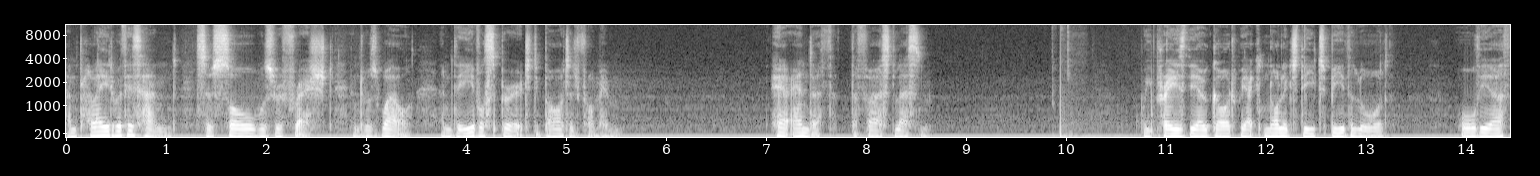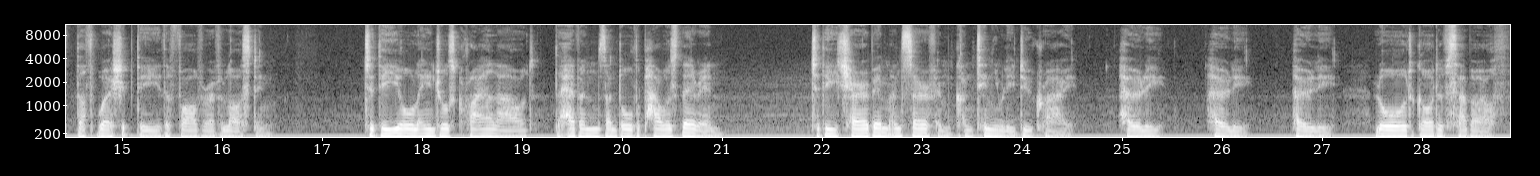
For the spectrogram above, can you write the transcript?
and played with his hand. So Saul was refreshed, and was well, and the evil spirit departed from him. Here endeth the first lesson. We praise thee, O God, we acknowledge thee to be the Lord. All the earth doth worship thee, the Father everlasting. To thee all angels cry aloud, the heavens and all the powers therein. To thee cherubim and seraphim continually do cry, Holy, holy, holy, Lord God of Sabaoth.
